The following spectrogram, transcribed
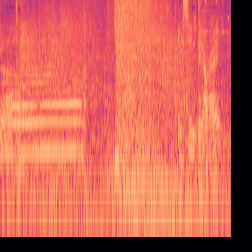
Uh, he sees me alright.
